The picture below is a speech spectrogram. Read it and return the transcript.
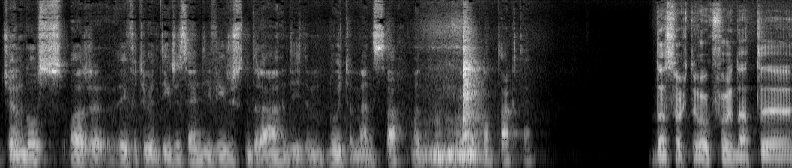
Jungles, waar eventueel dieren zijn die virussen dragen, die de, nooit de mens zag, maar die wel contacten. Dat zorgt er ook voor dat uh,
